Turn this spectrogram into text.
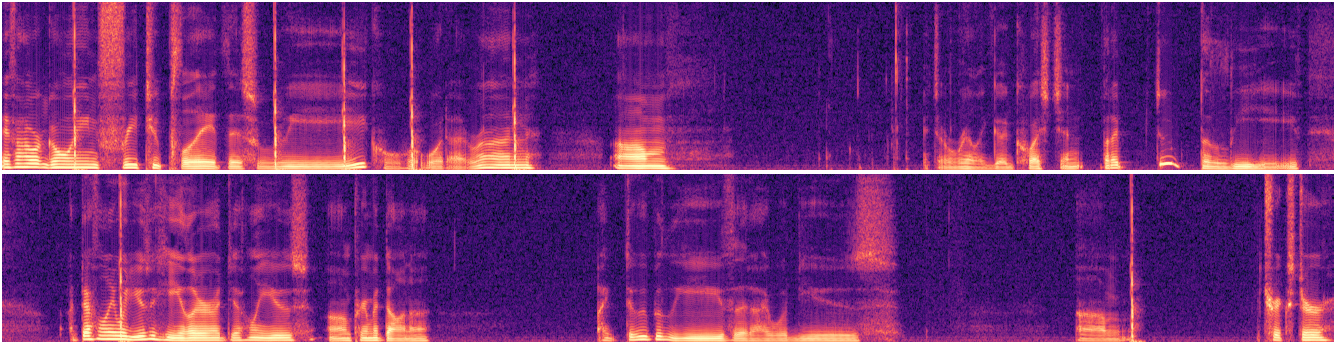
If I were going free to play this week, what would I run? Um, it's a really good question, but I do believe I definitely would use a healer. I definitely use um, Prima Donna. I do believe that I would use um, Trickster,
